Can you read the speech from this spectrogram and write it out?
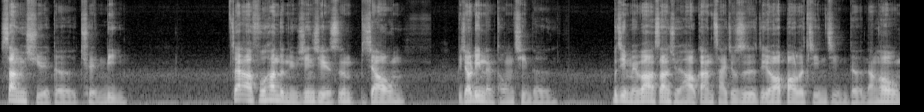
上学的权利。在阿富汗的女性其实是比较比较令人同情的，不仅没办法上学，还有刚才就是又要包的紧紧的，然后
